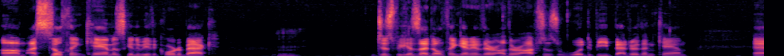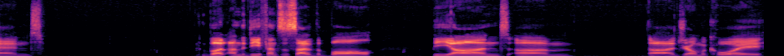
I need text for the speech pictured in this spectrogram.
Um, I still think Cam is going to be the quarterback, mm. just because I don't think any of their other options would be better than Cam, and but on the defensive side of the ball, beyond um, uh, Gerald McCoy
